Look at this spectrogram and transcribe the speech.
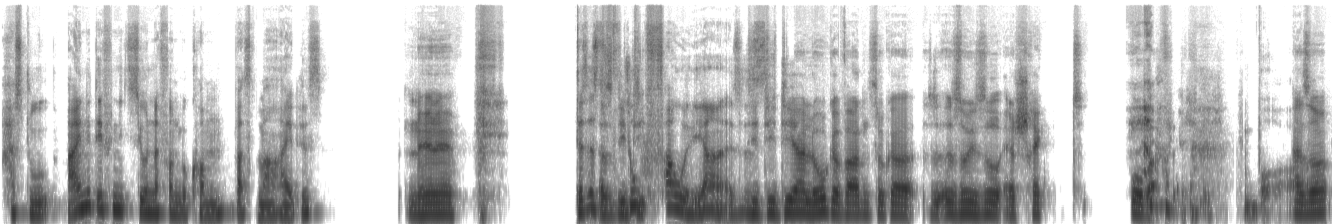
Hast du eine Definition davon bekommen, was Wahrheit ist? Ne, ne. Das ist Also, die so die faul, ja, es die ist die Dialoge waren sogar sowieso erschreckend oberflächlich. Boah. Also,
